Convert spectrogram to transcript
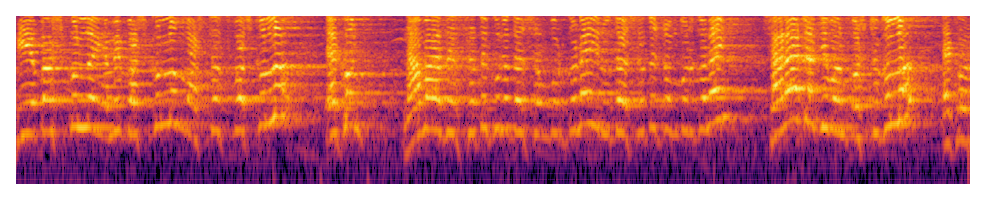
বিএ পাস করল এম এ পাস করল মাস্টার্স পাস করল, এখন নামাজের সাথে কোনো তার সম্পর্ক নাই, রোজার সাথে সম্পর্ক নাই, সারাটা জীবন কষ্ট করল, এখন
